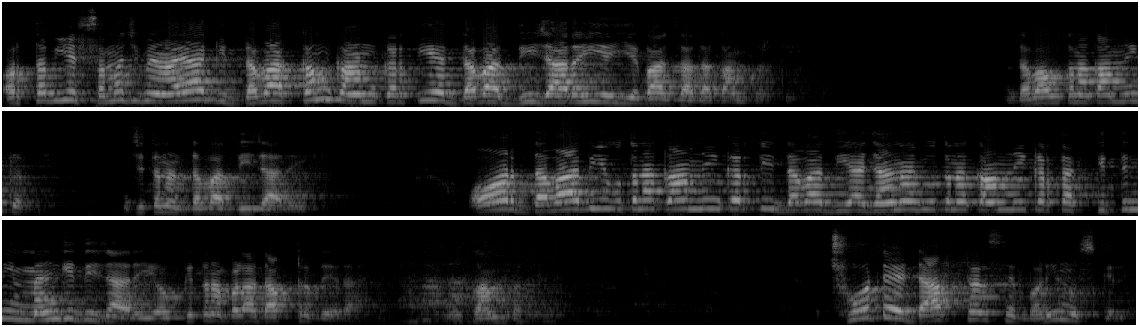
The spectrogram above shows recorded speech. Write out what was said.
और तब ये समझ में आया कि दवा कम काम करती है, दवा दी जा रही है, ये बात ज़्यादा काम करती है। दवा उतना काम नहीं करती, जितना दवा दी जा रही है। और दवा भी उतना काम नहीं करती, दवा दिया जाना भी उतना काम नहीं करता, कितनी महँगी दी जा रही है और कितना बड़ा डॉक्टर दे रहा है, वो काम करता छोटे डॉक्टर से बड़ी मुश्किल है।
